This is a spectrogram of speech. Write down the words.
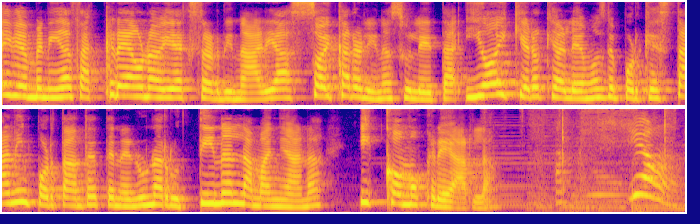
y bienvenidas a Crea una vida extraordinaria. Soy Carolina Zuleta y hoy quiero que hablemos de por qué es tan importante tener una rutina en la mañana y cómo crearla. ¡Acción!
